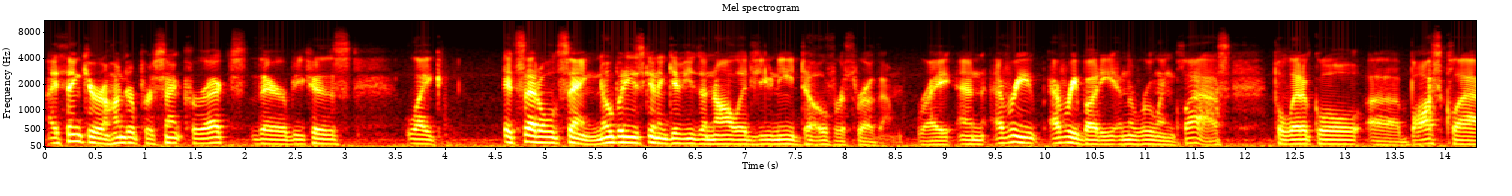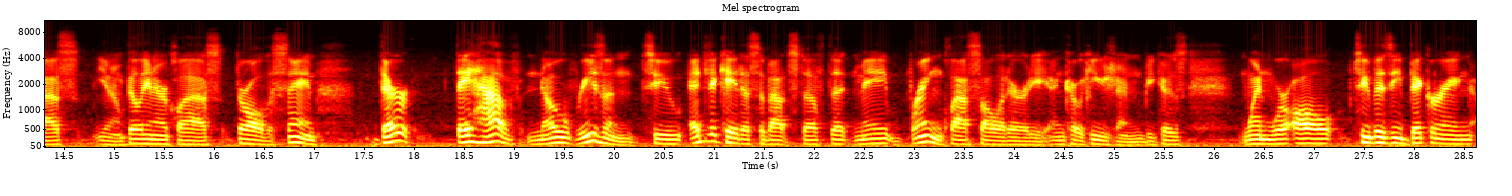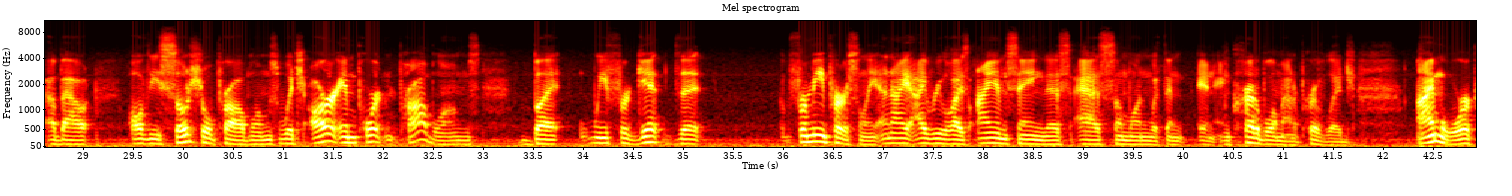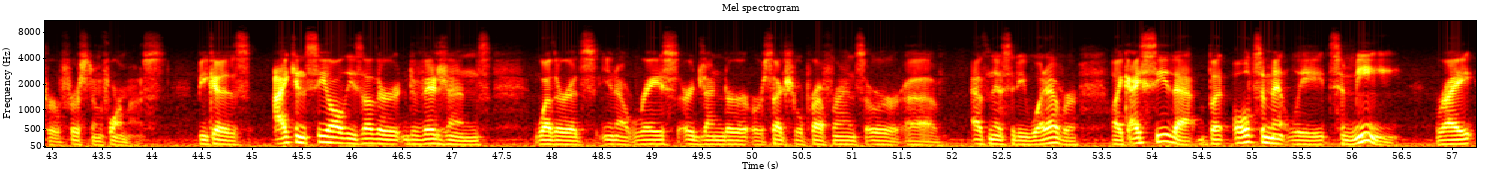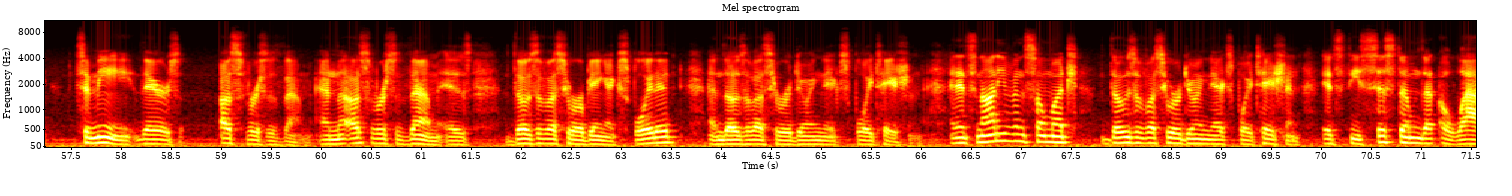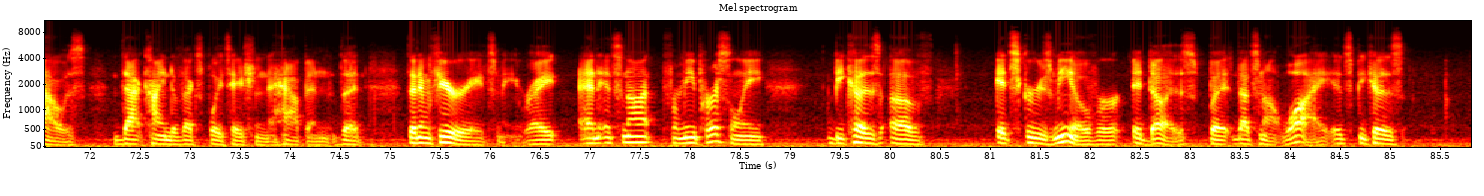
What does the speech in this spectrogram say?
I think you're 100% correct there because, like, it's that old saying nobody's going to give you the knowledge you need to overthrow them right and every everybody in the ruling class political uh, boss class you know billionaire class they're all the same they're they have no reason to educate us about stuff that may bring class solidarity and cohesion because when we're all too busy bickering about all these social problems, which are important problems, but we forget that, for me personally, and I, I realize I am saying this as someone with an, an incredible amount of privilege, I'm a worker first and foremost because I can see all these other divisions, whether it's you know race or gender or sexual preference or uh, ethnicity, whatever. Like I see that, but ultimately, to me, right? To me, there's us versus them, and the us versus them is those of us who are being exploited and those of us who are doing the exploitation. And it's not even so much those of us who are doing the exploitation; it's the system that allows that kind of exploitation to happen that that infuriates me, right? And it's not for me personally because of it screws me over. It does, but that's not why. It's because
